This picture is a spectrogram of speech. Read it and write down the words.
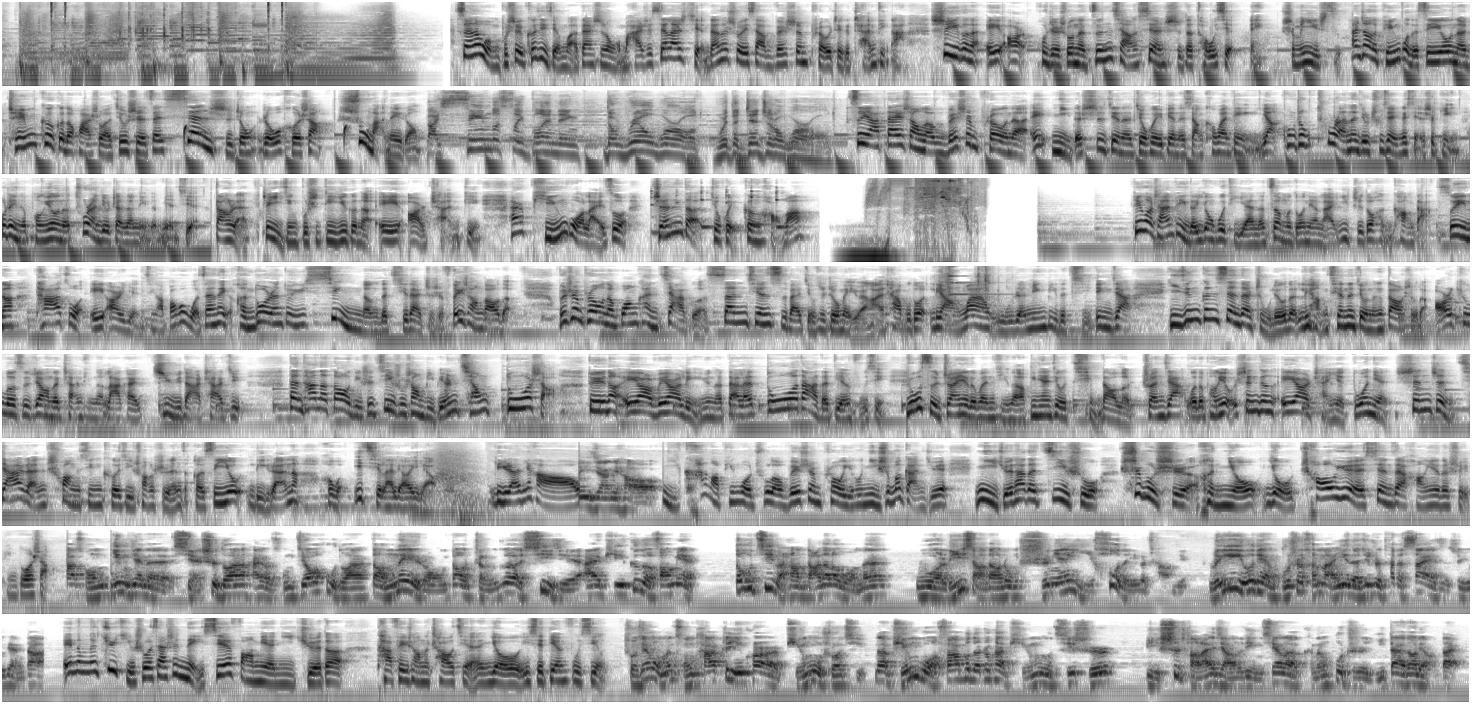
然我们不是科技节目啊，但是呢，我们还是先来简单的说一下 Vision Pro 这个产品啊，是一个呢 AR 或者说呢增强现实的头显。哎，什么意思？按照呢苹果的 CEO 呢 Tim Cook 的话说啊，就是在现实中糅合上数码内容。By seamlessly blending the real world with the digital world。所以啊，戴上了 Vision Pro 呢，哎，你的世界呢就会变得像科幻电影一样，空中突然呢就出现一个显示屏，或者你的朋友呢突然就站在你的面前。当然，这已经不是第一个呢 AR 产品。而苹果来做，真的就会更好吗？果产品的用户体验呢，这么多年来一直都很抗打，所以呢，它做 AR 眼镜啊，包括我在内，很多人对于性能的期待值是非常高的。Vision Pro 呢，光看价格三千四百九十九美元啊，差不多两万五人民币的起定价，已经跟现在主流的两千呢就能到手的 Oculus 这样的产品呢拉开巨大差距。但它呢，到底是技术上比别人强多少？对于呢 AR VR 领域呢带来多大的颠覆性？如此专业的问题呢，今天就请到了专家。我的朋友深耕 AR 产业多年，深圳佳然创新科技创始人和 CEO 李然呢，和我一起来聊一聊。李然你好，一佳你好。你看到苹果出了 Vision Pro 以后，你什么感觉？你觉得它的技术是不是很牛？有超越现在行业的水平多少？它从硬件的显示端，还有从交互端到内容，到整个细节 IP 各个方面，都基本上达到了我们。我理想当中十年以后的一个场景，唯一有点不是很满意的就是它的 size 是有点大。哎，能不能具体说一下是哪些方面你觉得它非常的超前，有一些颠覆性？首先，我们从它这一块屏幕说起。那苹果发布的这块屏幕，其实比市场来讲领先了可能不止一代到两代。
